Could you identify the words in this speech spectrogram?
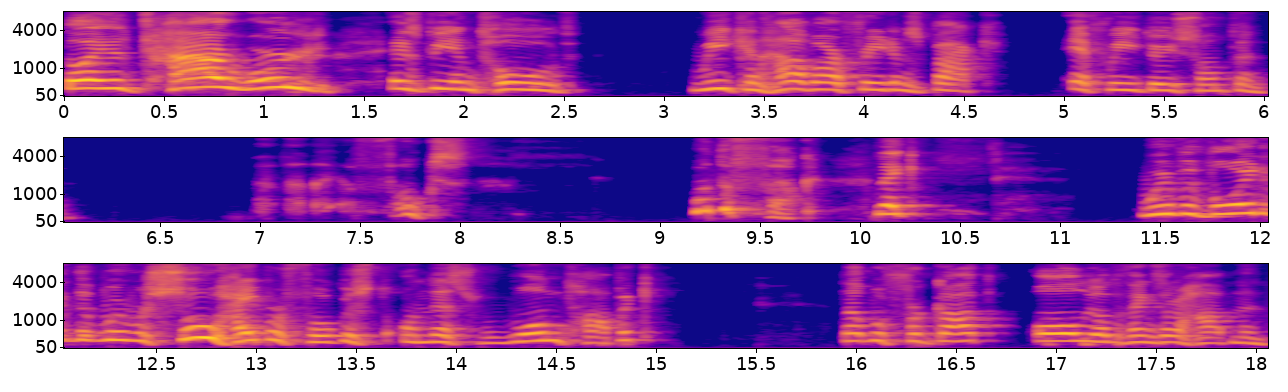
The entire world is being told we can have our freedoms back if we do something. Folks, what the fuck? Like, we've avoided that we were so hyper focused on this one topic that we forgot all the other things that are happening.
